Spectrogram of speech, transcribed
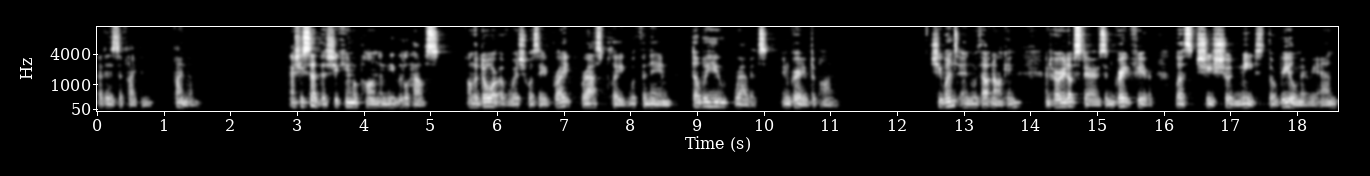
That is, if I can find them. As she said this, she came upon a neat little house, on the door of which was a bright brass plate with the name W. Rabbits engraved upon it. She went in without knocking, and hurried upstairs in great fear lest she should meet the real Mary Ann,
